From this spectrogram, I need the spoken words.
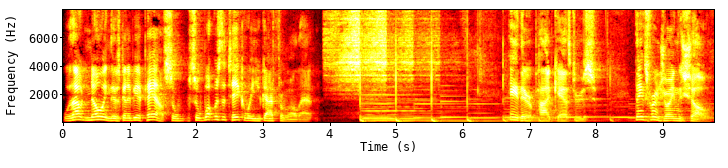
without knowing there's going to be a payoff. So, so what was the takeaway you got from all that? Hey there, podcasters. Thanks for enjoying the show.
